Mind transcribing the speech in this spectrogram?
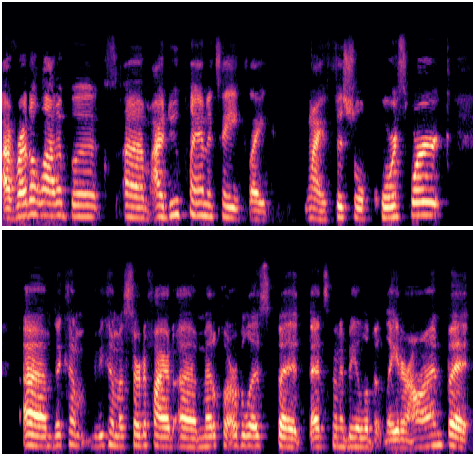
I've read a lot of books. Um, i do plan to take like my official coursework um, to come become a certified uh, medical herbalist but that's going to be a little bit later on. But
